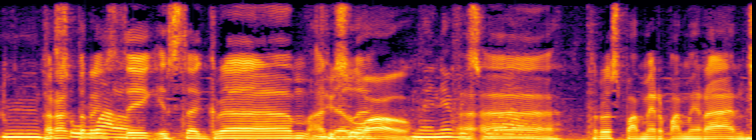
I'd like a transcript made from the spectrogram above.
Hmm, Karakteristik Instagram adalah Visual. Mainnya visual. Ah, ah. terus pamer-pameran.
